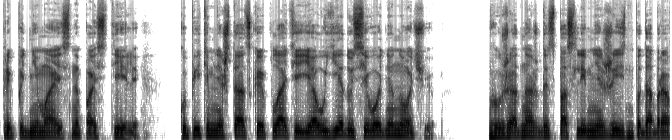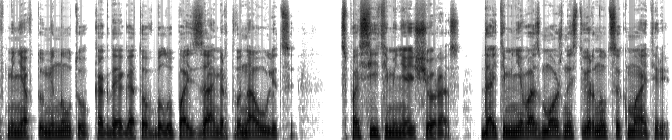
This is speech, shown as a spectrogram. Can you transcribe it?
приподнимаясь на постели. «Купите мне штатское платье, я уеду сегодня ночью». Вы уже однажды спасли мне жизнь, подобрав меня в ту минуту, когда я готов был упасть замертво на улице. Спасите меня еще раз. Дайте мне возможность вернуться к матери».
